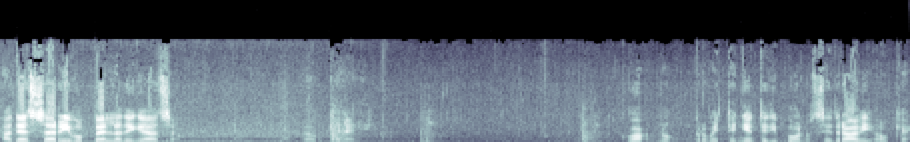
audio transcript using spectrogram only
Adesso arrivo bella di casa. Ok. Qua no, promette niente di buono. Se travi, ok.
